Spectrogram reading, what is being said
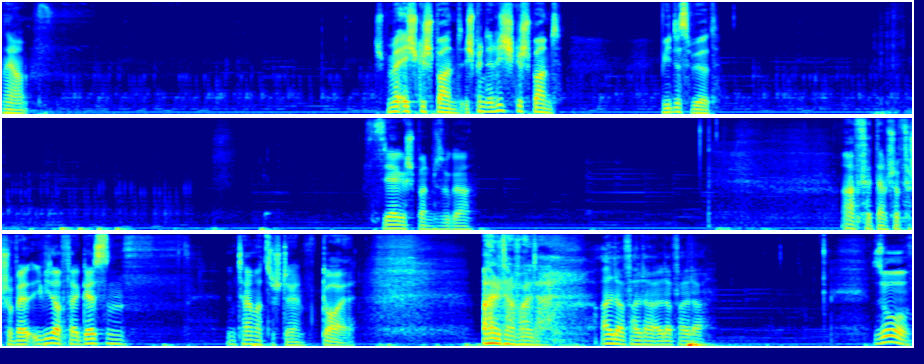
Ja. Ich bin mir echt gespannt. Ich bin richtig gespannt, wie das wird. Sehr gespannt sogar. Ah, verdammt, schon, schon wieder vergessen, den Timer zu stellen. Geil. Alter Falter. Alter Falter, alter Falter. So,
